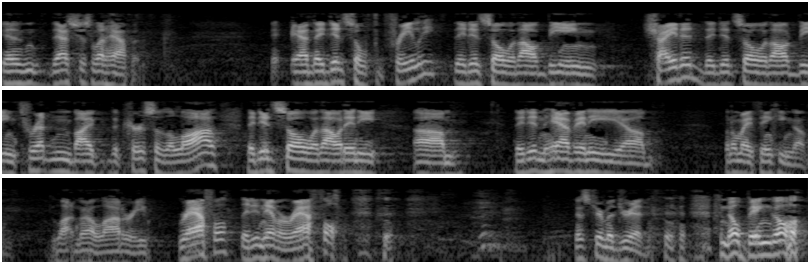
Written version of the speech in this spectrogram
And that's just what happened. And they did so freely. They did so without being chided. They did so without being threatened by the curse of the law. They did so without any um, they didn't have any, uh, what am I thinking of? Not a lottery. Raffle? They didn't have a raffle. Mr. Madrid. no bingo.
